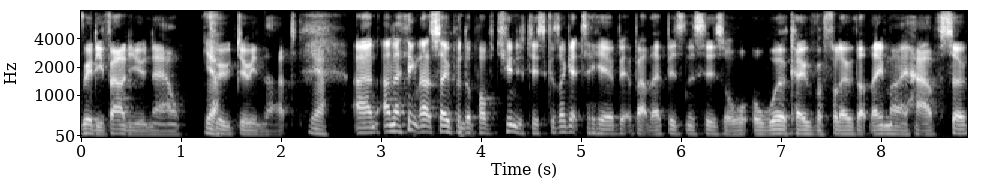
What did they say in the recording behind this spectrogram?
really value now yeah. through doing that. Yeah. And and I think that's opened up opportunities because I get to hear a bit about their businesses or, or work overflow that they might have. So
